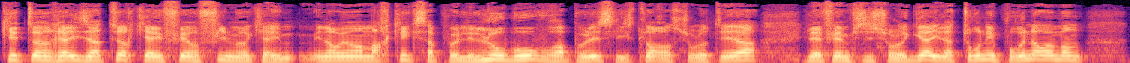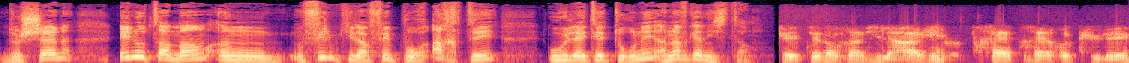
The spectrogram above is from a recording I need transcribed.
qui est un réalisateur qui avait fait un film qui a énormément marqué, qui s'appelait Lobo. Vous vous rappelez, c'est l'histoire sur le théâtre. Il a fait un film sur le gars. Il a tourné pour énormément de chaînes et notamment un, film qu'il a fait pour Arte où il a été tourné en Afghanistan. J'ai été dans un village très très reculé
